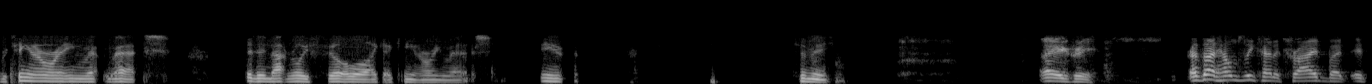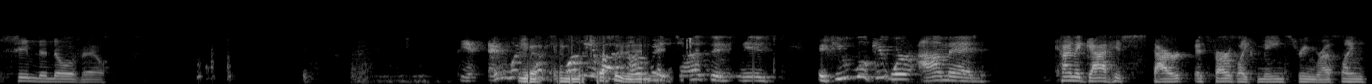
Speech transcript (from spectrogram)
The King of the Ring ma- match, it did not really feel like a King of the Ring match. To me. I agree. I thought Helmsley kind of tried, but it seemed to no avail. Yeah, and what, Yeah, what's and funny about Ahmed. Johnson is if you look at where Ahmed kind of got his start as far as like mainstream wrestling,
